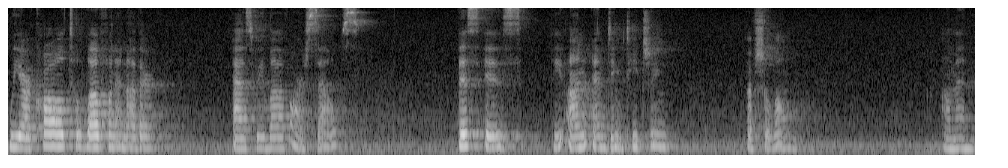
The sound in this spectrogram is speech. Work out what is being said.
We are called to love one another as we love ourselves. This is the unending teaching of Shalom. Amen.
